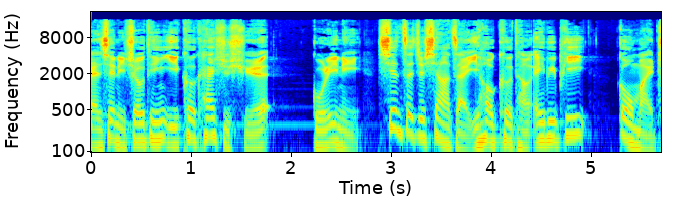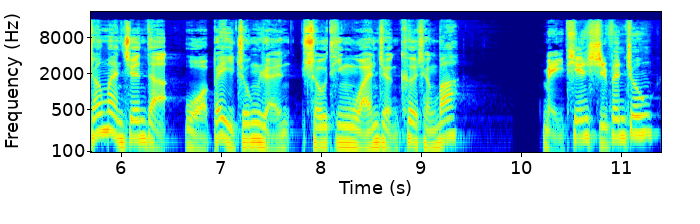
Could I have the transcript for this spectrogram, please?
感谢你收听一课开始学，鼓励你现在就下载一号课堂 APP，购买张曼娟的《我辈中人》，收听完整课程吧。每天十分钟，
